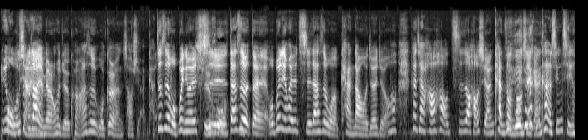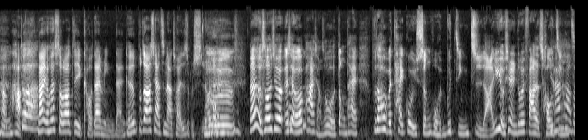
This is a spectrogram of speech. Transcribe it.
因为我不，我是不知道有没有人会觉得困扰，但是我个人超喜欢看，就是我不一定会去吃，但是对我不一定会去吃，但是我看到我就会觉得哦，看起来好好吃哦，好喜欢看这种东西，感觉看的心情很好，对啊，然后也会收到自己口袋名单，可是不知道下次拿出来是什么时候，嗯、然后有时候就，而且我会怕想说我的动态不知道会不会太过于生活很不精致啊，因为有些人就会发的超精致，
